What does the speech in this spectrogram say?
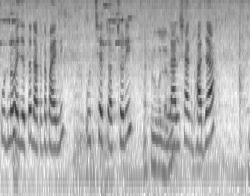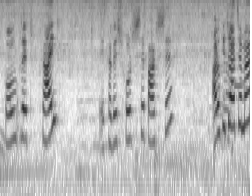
পূর্ণ হয়ে যেত ডাটাটা পাইনি। উচ্ছের চচ্চড়ি লাল শাক ভাজা পমফ্রেট ফ্রাই এখানে সর্ষে পার্শে। আরও কিছু আছে মা?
